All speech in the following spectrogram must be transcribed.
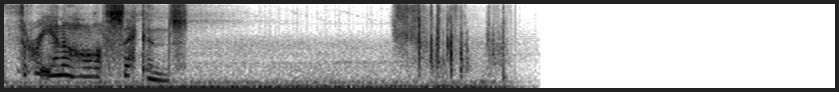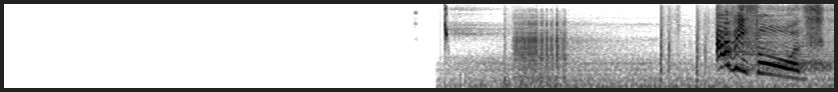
Three and a half seconds. Avifors!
